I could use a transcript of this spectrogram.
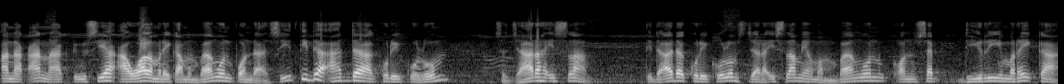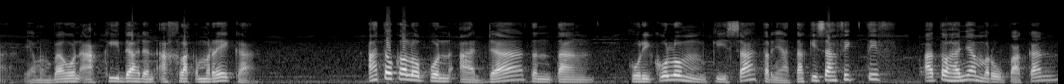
anak-anak, di usia awal mereka membangun pondasi, tidak ada kurikulum sejarah Islam. Tidak ada kurikulum sejarah Islam yang membangun konsep diri mereka, yang membangun akidah dan akhlak mereka. Atau kalaupun ada tentang kurikulum kisah, ternyata kisah fiktif atau hanya merupakan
